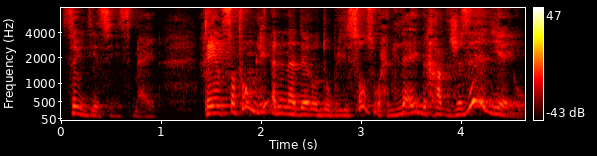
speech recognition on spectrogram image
سيدي ديال سيدي إسماعيل. غينصفهم لأن داروا double licence واحد اللاعب ياخذ الجزاء ديالو.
